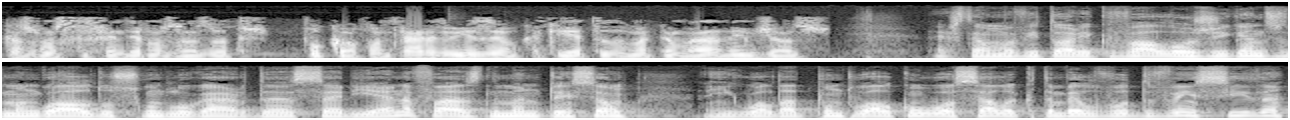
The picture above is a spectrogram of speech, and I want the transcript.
que eles vão se defender uns aos outros. O que ao contrário do Viseu, que aqui é tudo uma camada de invejosos. Esta é uma vitória que vale aos gigantes de Mangual do segundo lugar da Série A na fase de manutenção, em igualdade pontual com o Ocela, que também levou de vencida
